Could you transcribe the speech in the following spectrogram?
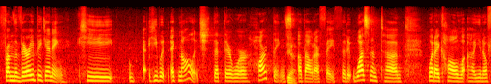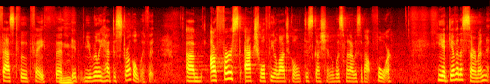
From the very beginning, he he would acknowledge that there were hard things Yeah. about our faith. That it wasn't um, what I call, uh, you know, fast food faith. That it you really had to struggle with it. Um, our first actual theological discussion was when I was about four. He had given a sermon,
